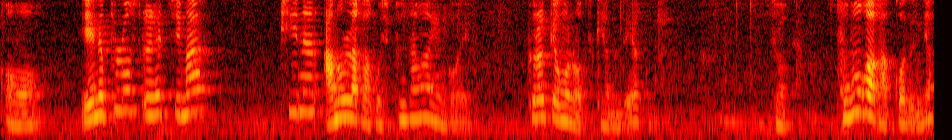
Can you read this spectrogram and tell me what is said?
어, 얘는 플롯을 했지만 P는 안 올라가고 싶은 상황인 거예요. 그럴 경우는 어떻게 하면 돼요? 저 부모가 같거든요.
